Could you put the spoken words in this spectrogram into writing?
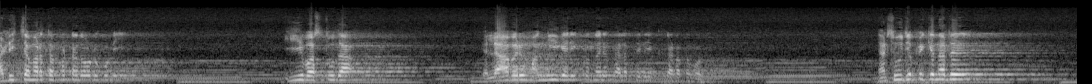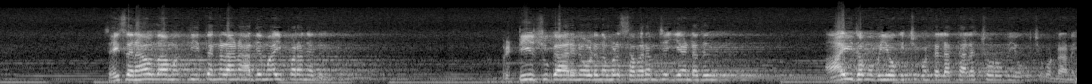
അടിച്ചമർത്തപ്പെട്ടതോടുകൂടി ഈ വസ്തുത എല്ലാവരും അംഗീകരിക്കുന്ന ഒരു തലത്തിലേക്ക് കടന്നു വന്നു ഞാൻ സൂചിപ്പിക്കുന്നത് സൈസനാവുള്ള മക്തീത്തങ്ങളാണ് ആദ്യമായി പറഞ്ഞത്. ബ്രിട്ടീഷുകാരനോട് നമ്മൾ സമരം ചെയ്യേണ്ടത് ആയുധം ഉപയോഗിച്ചുകൊണ്ടല്ല തലച്ചോറ് ഉപയോഗിച്ചുകൊണ്ടാണ്.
